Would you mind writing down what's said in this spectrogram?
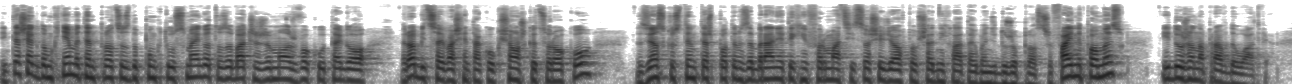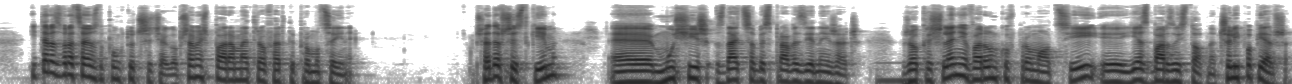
I też jak domkniemy ten proces do punktu ósmego, to zobaczysz, że możesz wokół tego robić sobie właśnie taką książkę co roku. W związku z tym też potem zebranie tych informacji, co się działo w poprzednich latach, będzie dużo prostsze. Fajny pomysł i dużo naprawdę ułatwia. I teraz wracając do punktu trzeciego. Przemyśl parametry oferty promocyjnej. Przede wszystkim e, musisz zdać sobie sprawę z jednej rzeczy, że określenie warunków promocji e, jest bardzo istotne. Czyli po pierwsze,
